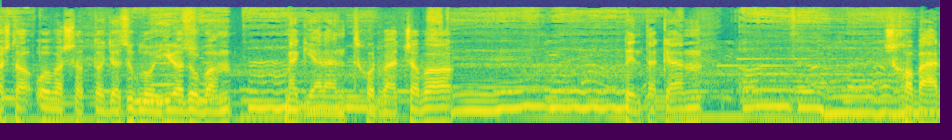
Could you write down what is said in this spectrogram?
Olvasta, olvashatta, hogy a zuglói híradóban megjelent Horváth Csaba. Pénteken, és habár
